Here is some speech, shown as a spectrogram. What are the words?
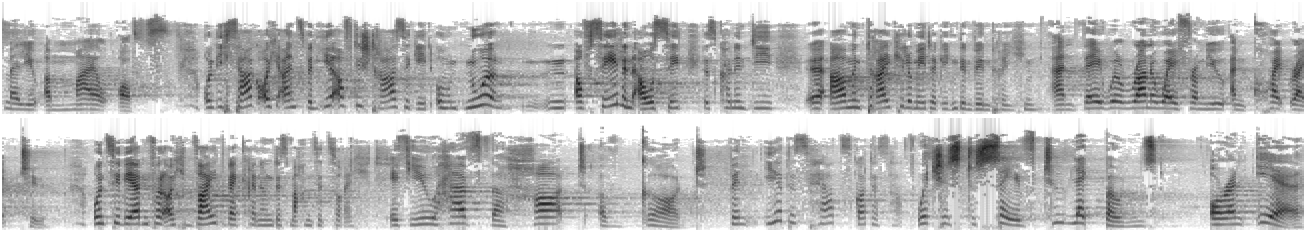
smell you a mile off. Und ich sage euch eins, wenn ihr auf die Straße geht und nur auf Seelen ausseht, das können die äh, Armen drei Kilometer gegen den Wind riechen. And they will run away from you, and quite right too. Und sie werden von euch weit wegrennen und das machen sie zurecht. If you have the heart of God, Wenn ihr das Herz Gottes habt, which is to save two leg bones or an ear,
